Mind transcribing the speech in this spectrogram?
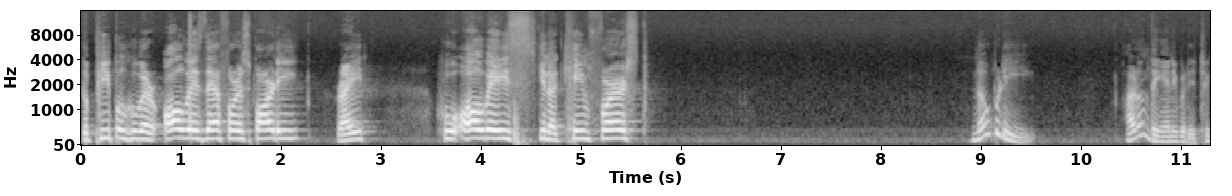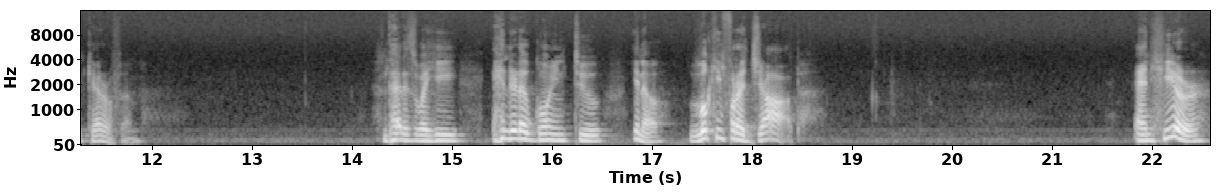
the people who were always there for his party, right? Who always, you know, came first. Nobody, I don't think anybody took care of him. That is why he ended up going to, you know, looking for a job. And here,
